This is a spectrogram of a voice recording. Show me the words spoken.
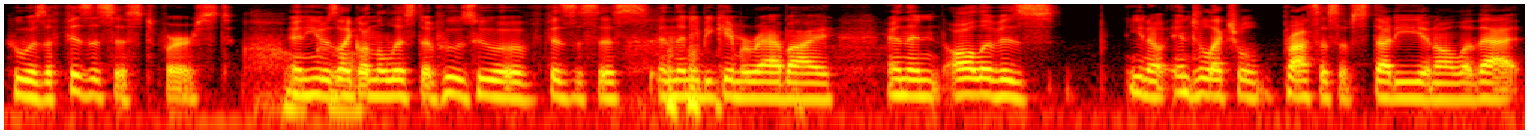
who was a physicist first, oh, and he was like on the list of who's who of physicists, and then he became a rabbi, and then all of his, you know, intellectual process of study and all of that.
